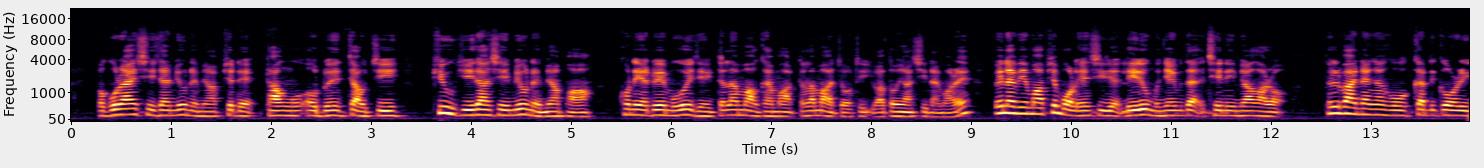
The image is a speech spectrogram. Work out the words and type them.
။ပဲခူးတိုင်းရှေချမ်းမြို့နယ်များဖြစ်တဲ့တောင်ငူအုတ်တွင်းကြောက်ကြီးဖြူရေသာရှည်မြို့နယ်များမှာခုနှစ်အတွင်းမိုးရေချိန်တလက်မခန်းမှတလက်မကျော်ထိရွာသွန်းရရှိနိုင်ပါတယ်။ပင်လယ်ပြင်မှာဖြစ်ပေါ်လျက်ရှိတဲ့လေထုမငြိမ်မသက်အခြေအနေများကတော့ဖိလစ်ပိုင်နိုင်ငံကို category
